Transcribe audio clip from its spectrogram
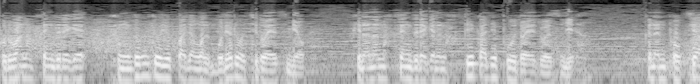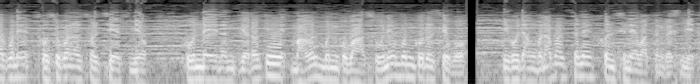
불우한 학생들에게 중등교육 과정을 무료로 지도했으며 비난한 학생들에게는 학비까지 보조해 주었습니다. 그는 복지학원에 도서관을 설치했으며 군 내에는 여러 개의 마을 문고와 순회 문고를 세워 이 고장 문화 발전에 헌신해 왔던 것입니다.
